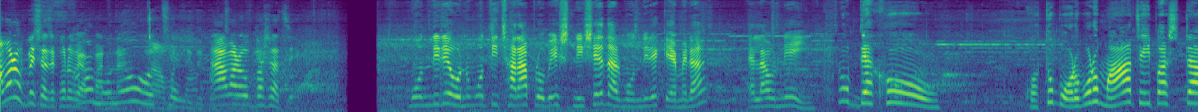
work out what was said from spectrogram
আমার অভ্যেস আছে কোনো ব্যাপার না। আমার অভ্যাস আছে। মন্দিরে অনুমতি ছাড়া প্রবেশ নিষেধ আর মন্দিরে ক্যামেরা এলাও নেই। সব দেখো কত বড় বড় মাছ এই পাশটা।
